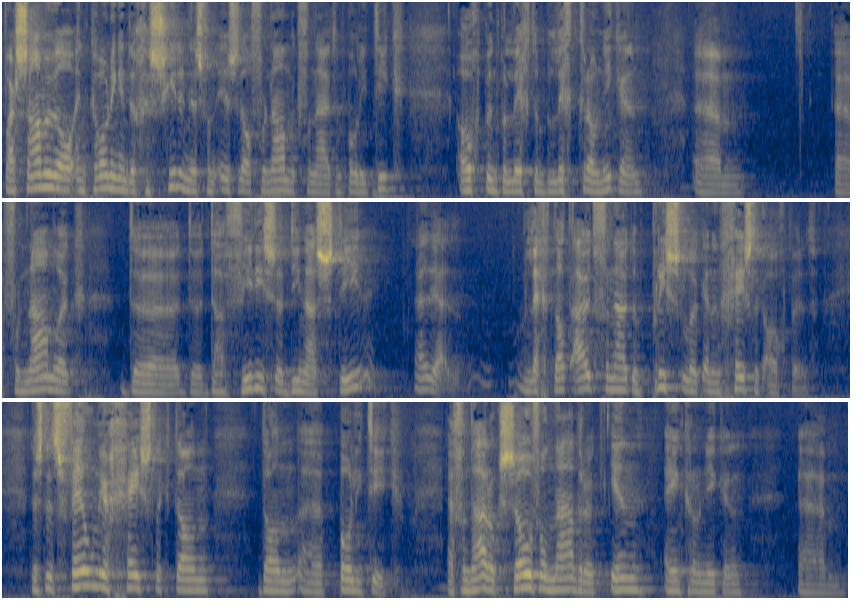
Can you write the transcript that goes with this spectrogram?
Waar Samuel en Koningen de geschiedenis van Israël voornamelijk vanuit een politiek oogpunt belichten, belicht Kronieken um, uh, voornamelijk de, de Davidische dynastie. Legt dat uit vanuit een priesterlijk en een geestelijk oogpunt. Dus het is veel meer geestelijk dan dan uh, politiek. En vandaar ook zoveel nadruk in 1 Kronieken um,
